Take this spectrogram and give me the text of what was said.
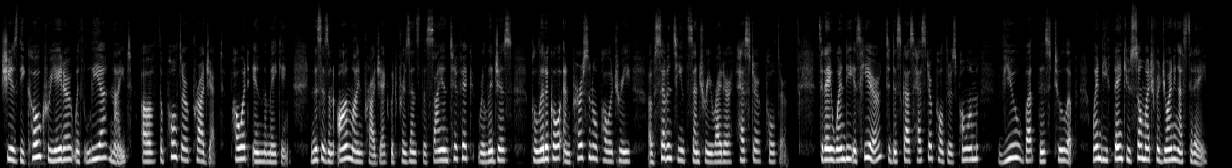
she is the co creator with Leah Knight of the Pulter Project, Poet in the Making. And this is an online project which presents the scientific, religious, political, and personal poetry of 17th century writer Hester Pulter. Today, Wendy is here to discuss Hester Pulter's poem, View But This Tulip. Wendy, thank you so much for joining us today.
